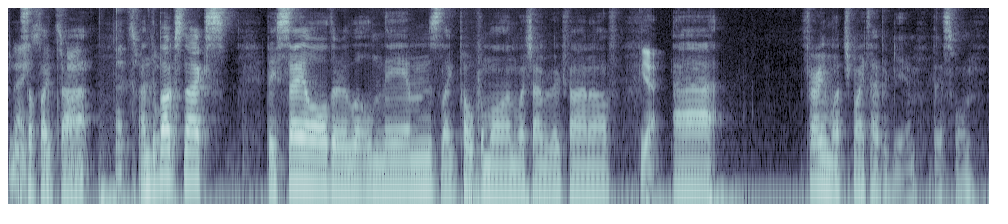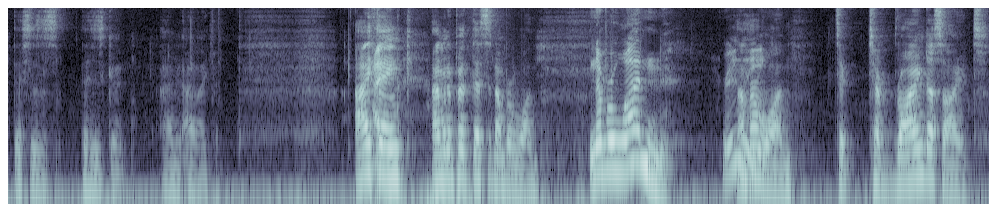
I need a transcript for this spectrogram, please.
Nice, Stuff like that. and the bug snacks, they say all their little names like Pokemon, which I'm a big fan of. yeah. Uh, very much my type of game. This one. This is this is good. I, I like it. I think I, am gonna put this at number one. Number one. Really? Number one to to round us out.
